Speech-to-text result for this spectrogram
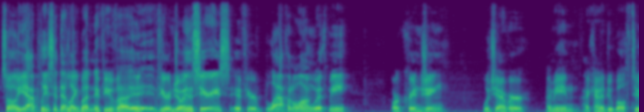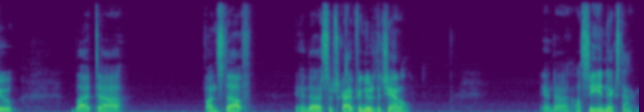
So yeah, please hit that like button if you've uh, if you're enjoying the series, if you're laughing along with me, or cringing, whichever. I mean, I kind of do both too. But uh, fun stuff. And uh, subscribe if you're new to the channel. And uh, I'll see you next time.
